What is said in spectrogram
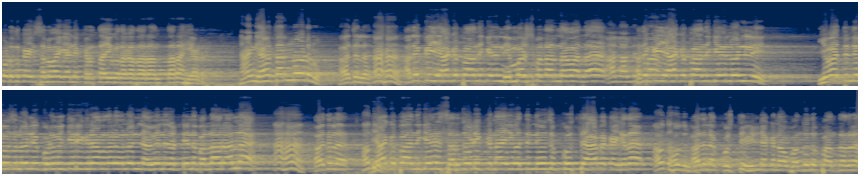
ಕೊಡೋದಕ್ಕಾಗಿ ಸಲುವಾಗಿ ಅಲ್ಲಿ ಕೃತಯುಗದಾಗ ಅದಾರ ಅಂತಾರ ಹೇಳ್ರಿ. ಹಂಗ ಹೇಳ್ತಾರ ನೋಡು ಅದಲ್ಲ. ಅದಕ್ಕೆ ಯಾಕಪ್ಪ ಅಂತ ಕೇಳಿ ನಿಮ್ಮಷ್ಟು ಬಲ್ಲಾರ ನಾವಲ್ಲ. ಅದಕ್ಕೆ ಯಾಕಪ್ಪ ಅಂತ ಕೇಳಿ ನೋಡ್ಲಿ ಇವತ್ತಿನ ದಿವಸ ನೋಡಿ ಗುಡುಮಗಿರಿ ಗ್ರಾಮದೊಳಗೆ ನೋಡ್ಲಿ ನಾವೇನು ನಟ್ಟೇನ ಬಲ್ಲವ್ರ ಅಲ್ಲ. ಅದಲ್ಲ. ಯಾಕಪ್ಪ ಅಂತ ಕೇಳಿದ್ರೆ ಸರ್ಜೋಡಿಕ್ ನಾ ಇವತ್ತಿನ ದಿವಸ ಕುಸ್ತಿ ಆಗ್ಬೇಕಾಗ್ಯದ? ಹೌದು ಹೌದು ಅದಲ್ಲ ಕುಸ್ತಿ ಹಿಡ್ಲಕ್ಕ ನಾವು ಬಂದದಪ್ಪ ಅಂತಂದ್ರ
